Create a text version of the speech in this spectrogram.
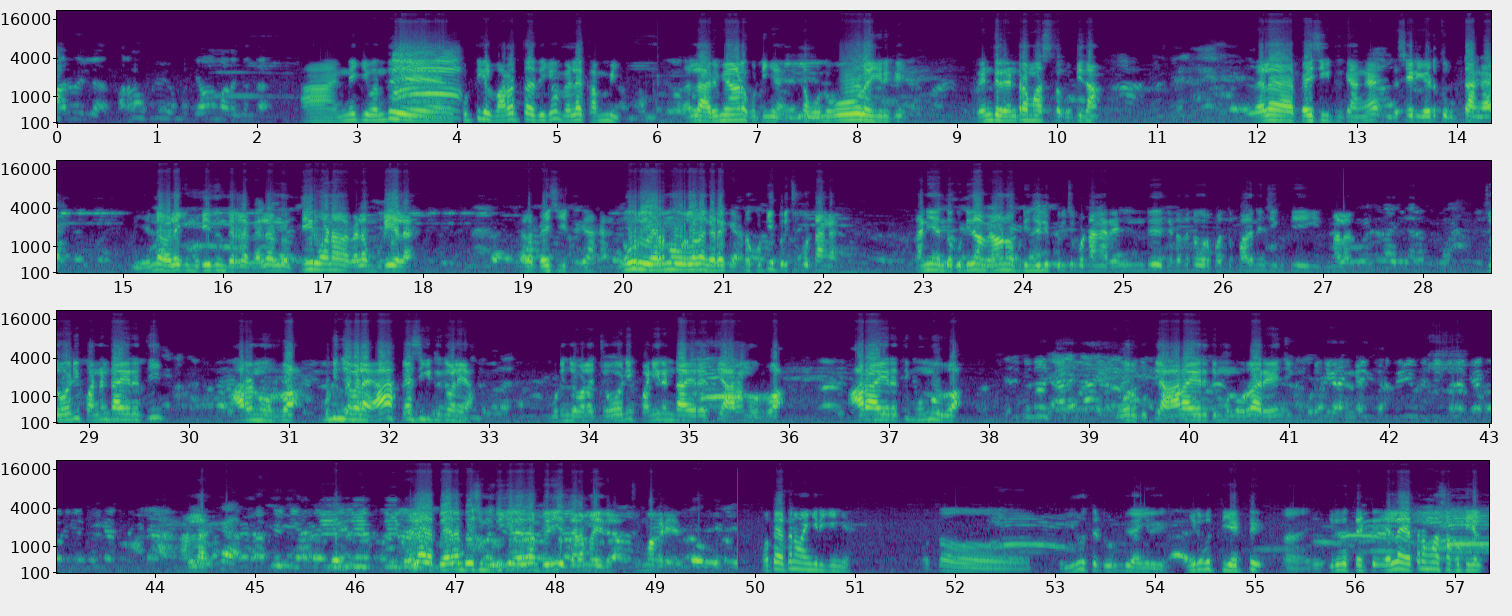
அறுவை இல்ல இன்னைக்கு வந்து குட்டிகள் வரத்து அதிகம் விலை கம்மி. நல்ல அருமையான குட்டிங்க. என்ன ஒண்ணு போல இருக்கு. ரெண்டு ரெண்டரை மாசத்துல குட்டி தான். விலை பேசிக்கிட்டு இருக்காங்க. இந்த சைடு எடுத்து விட்டாங்க. என்ன விலைக்கு முடியுதுன்னு தெரியல. விலை இன்னும் தீர்வான விலை முடியல. விலை பேசிக்கிட்டு இருக்காங்க. நூறு இரநூறுல தான் கிடக்கு. அந்த குட்டியை பிரிச்சு போட்டாங்க. தனியா இந்த குட்டி தான் வேணும் அப்படின்னு சொல்லி பிரிச்சு போட்டாங்க. ரெண்டு கிட்டத்தட்ட ஒரு பத்து பதினஞ்சு குட்டி மேல இருக்கும் ஜோடி பன்னெண்டாயிரத்தி அறநூறு ரூபா முடிஞ்ச விலை ஆ பேசிக்கிட்டு இருக்க விலையா? முடிஞ்ச விலை ஜோடி பன்னிரெண்டாயிரத்தி அறநூறு ரூபா. ஆறாயிரத்தி முந்நூறு ரூபா. ஒரு குட்டி ஆறாயிரத்தி முந்நூறு ரூபா ரேஞ்சுக்கு முடிஞ்சிருக்குங்க நல்லா. விலை பேரம் பேசி முடிக்கிறது தான் பெரிய திறமை இதுல. சும்மா கிடையாது. மொத்தம் எத்தனை வாங்கியிருக்கீங்க? மொத்தம் இருபத்தெட்டு உருப்படி வாங்கியிருக்கு இருபத்தி எட்டு. இருபத்தெட்டு. எல்லாம் எத்தனை மாசம் குட்டிகள்?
